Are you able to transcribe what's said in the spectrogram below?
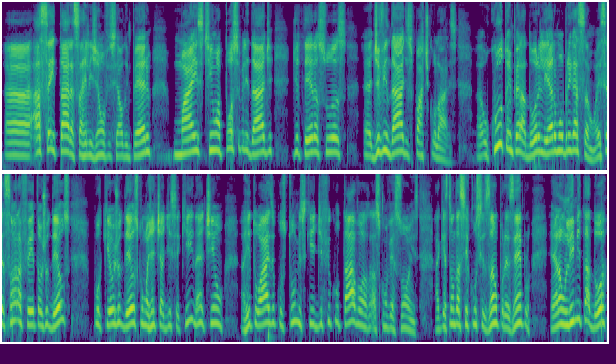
uh, aceitar essa religião oficial do império, mas tinham a possibilidade de ter as suas uh, divindades particulares. Uh, o culto ao imperador ele era uma obrigação. A exceção era feita aos judeus, porque os judeus, como a gente já disse aqui, né, tinham rituais e costumes que dificultavam as conversões. A questão da circuncisão, por exemplo, era um limitador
